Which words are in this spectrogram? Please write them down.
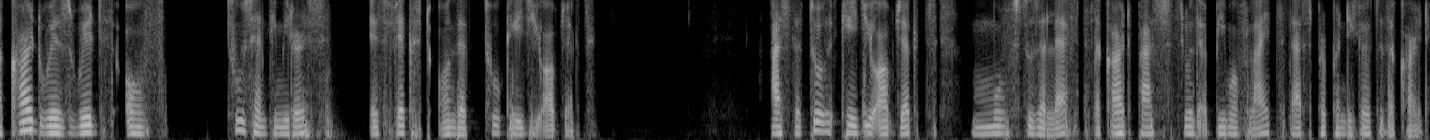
A card with width of 2 centimeters is fixed on the 2 kg object. As the 2 kg object moves to the left, the card passes through the beam of light that is perpendicular to the card.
